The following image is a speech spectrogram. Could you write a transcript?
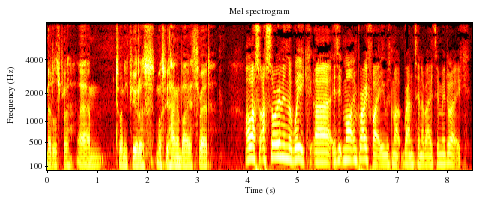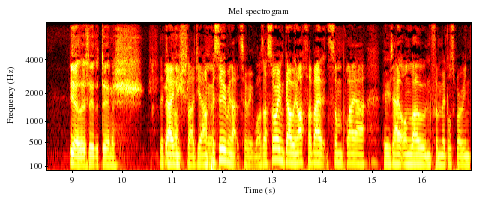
Middlesbrough. Um, Tony Pulis must be hanging by a thread. Oh, I saw, I saw him in the week. Uh, is it Martin Braithwaite he was ranting about in midweek? Yeah, they say the Danish. The Danish lad, yeah. I'm Yeah. presuming that's who it was. I saw him going off about some player who's out on loan from Middlesbrough in,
